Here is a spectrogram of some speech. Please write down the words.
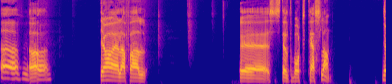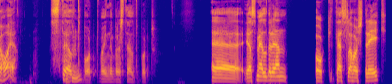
ah, fy fan. Jag har i alla fall eh, ställt bort Teslan. Jaha, ja. Ställt Mhm. bort. Vad innebär ställt bort? Eh, jag smällde den och Tesla har strejk,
